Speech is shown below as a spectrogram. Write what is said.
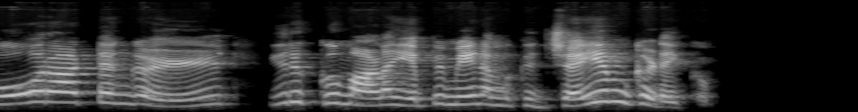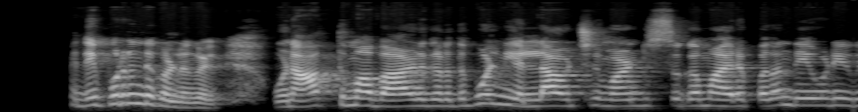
போராட்டங்கள் இருக்கும் ஆனா எப்பயுமே நமக்கு ஜெயம் கிடைக்கும். இதை புரிந்து கொள்ளுங்கள். உன் ஆத்மா வாழ்கிறது போல் நீ எல்லாவற்றையும் வாழ்ந்து சுகமா இருப்பதான் தேவனுடைய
